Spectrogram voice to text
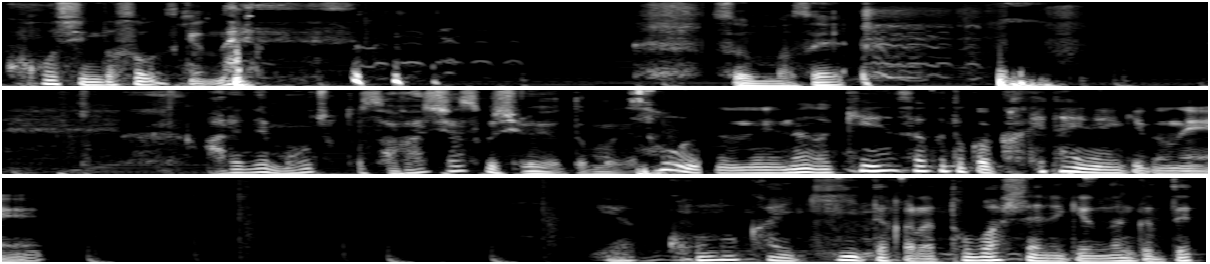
構しんどそうですけどね。すんません。あれね、もうちょっと探しやすくしろよって思うよ。そうですよね。なんか検索とかかけたいねんけどね。いや、この回聞いたから飛ばしたいねんけど、なんか絶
